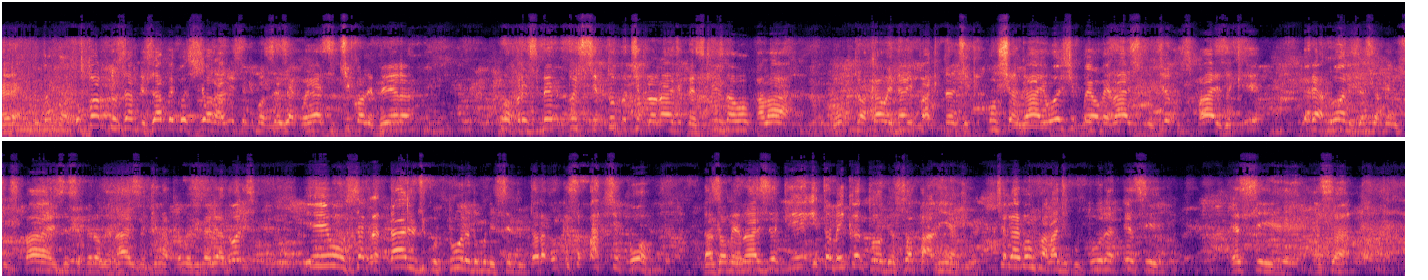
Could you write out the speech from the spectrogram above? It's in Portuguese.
É. O papo do Zap Zap é com esse jornalista que você já conhece, Tico Oliveira. No oferecimento do Instituto Tipronar de Pesquisa, nós vamos falar, vamos trocar uma ideia impactante aqui com Xangai. Hoje foi homenagem para o Dia dos Pais aqui. Vereadores receberam seus pais, receberam homenagens aqui na Câmara de Vereadores. E o secretário de Cultura do município de Conquista participou das homenagens aqui e também cantou, deu sua palhinha aqui. Chega aí, vamos falar de cultura, esse, esse, essa,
